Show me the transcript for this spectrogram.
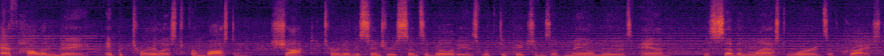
F. Holland Day, a pictorialist from Boston, shocked turn-of-the-century sensibilities with depictions of male nudes and the seven last words of Christ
